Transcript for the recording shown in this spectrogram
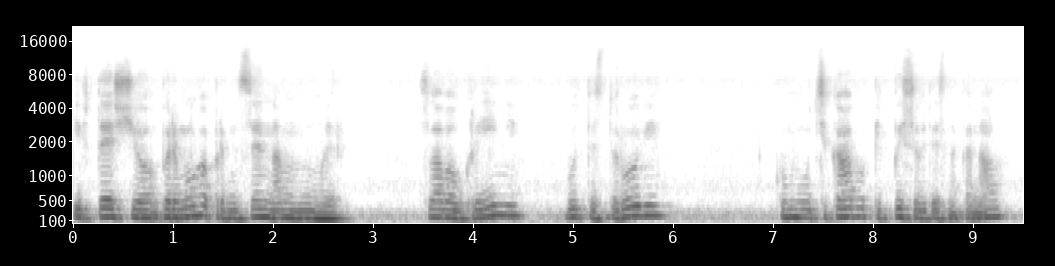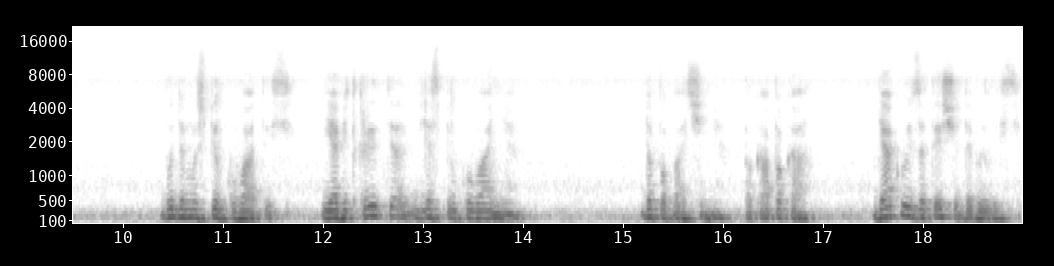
і в те, що перемога принесе нам мир. Слава Україні! Будьте здорові! Кому цікаво, підписуйтесь на канал. Будемо спілкуватись. Я відкрита для спілкування. До побачення. Пока-пока. Дякую за те, що дивились.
